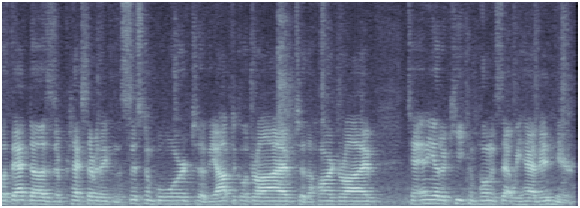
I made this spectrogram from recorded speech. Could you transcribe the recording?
what that does is it protects everything from the system board to the optical drive to the hard drive to any other key components that we have in here.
